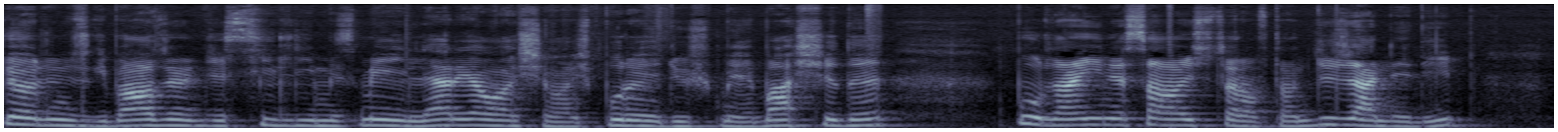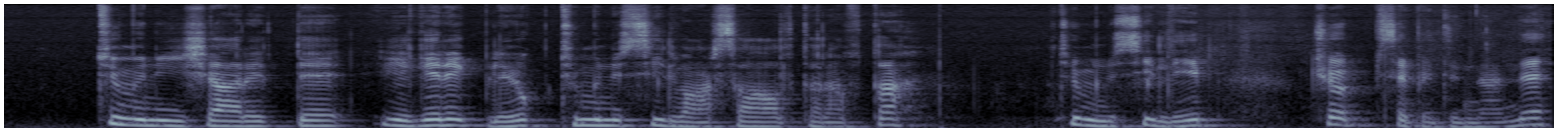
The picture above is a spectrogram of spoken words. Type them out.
Gördüğünüz gibi az önce sildiğimiz mailler yavaş yavaş buraya düşmeye başladı. Buradan yine sağ üst taraftan düzenle deyip tümünü işaretle gerek bile yok. Tümünü sil var sağ alt tarafta. Tümünü sil deyip çöp sepetinden de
